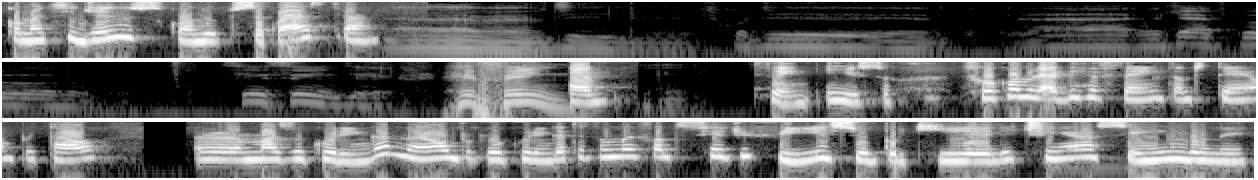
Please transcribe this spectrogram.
como é que se diz quando tu sequestra? É, de- ficou de. como é que é? Ficou. Sim, sim. de Refém. Refém, isso. Ficou com a mulher de refém tanto tempo e tal. Ah, mas o Coringa não, porque o Coringa teve uma infantasia difícil, porque ele tinha síndrome,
